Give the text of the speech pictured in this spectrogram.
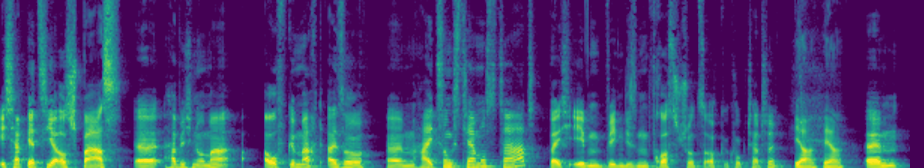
ich habe jetzt hier aus Spaß, äh, habe ich nur mal aufgemacht, also ähm, Heizungsthermostat, weil ich eben wegen diesem Frostschutz auch geguckt hatte. ja, ja. Ähm,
